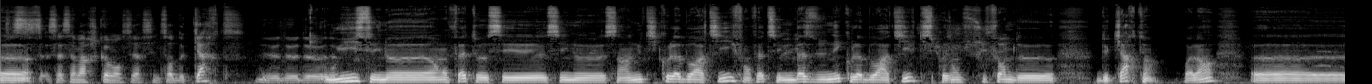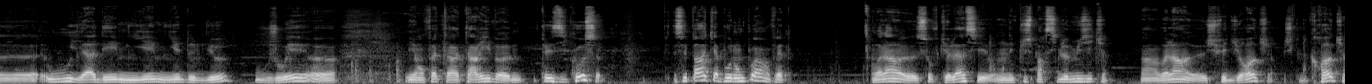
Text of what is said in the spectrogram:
Euh, ça, ça- ça marche comment? C'est une sorte de carte de, de, de- de- Oui, c'est une, euh, en fait, euh, c'est, c'est une, c'est un outil collaboratif. En fait, c'est une base de données collaborative qui se présente sous forme de, de cartes, voilà, euh, où il y a des milliers, milliers de lieux où jouer. et en fait, t'a- t'arrives, t'es Zikos, c'est pareil qu'à Pôle Emploi, en fait. Voilà, sauf que là, c'est, on est plus par de musique. Ben voilà, euh, je fais du rock, je clique rock.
